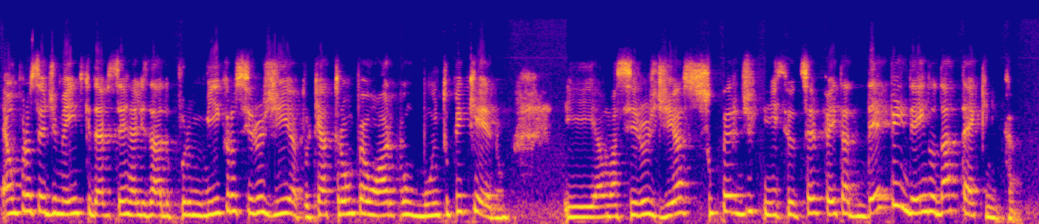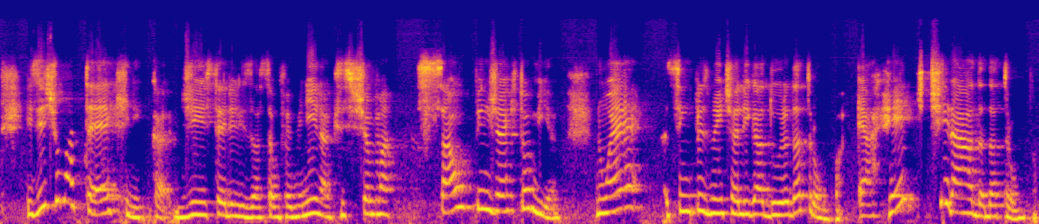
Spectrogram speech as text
é, um procedimento que deve ser realizado por microcirurgia, porque a trompa é um órgão muito pequeno. E é uma cirurgia super difícil de ser feita, dependendo da técnica. Existe uma técnica de esterilização feminina que se chama salpingectomia. Não é simplesmente a ligadura da trompa, é a retirada da trompa.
